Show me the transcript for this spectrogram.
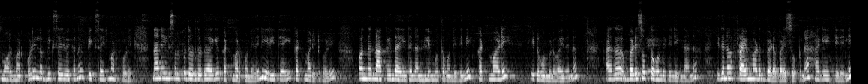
ಸ್ಮಾಲ್ ಮಾಡ್ಕೊಳ್ಳಿ, ಇಲ್ಲ ಬಿಗ್ ಸೈಜ್ ಬೇಕಂದರೆ ಬಿಗ್ ಸೈಜ್ ಮಾಡ್ಕೊಳ್ಳಿ. ನಾನು ಇಲ್ಲಿ ಸ್ವಲ್ಪ ದೊಡ್ಡ ದೊಡ್ಡದಾಗಿ ಕಟ್ ಮಾಡ್ಕೊಂಡಿದ್ದೀನಿ. ಈ ರೀತಿಯಾಗಿ ಕಟ್ ಮಾಡಿ ಇಟ್ಕೊಳ್ಳಿ ಒಂದು ನಾಲ್ಕರಿಂದ ಐದು ನಾನು ಲಿಂಬು ತೊಗೊಂಡಿದ್ದೀನಿ. ಕಟ್ ಮಾಡಿ ಇಟ್ಕೊಂಡ್ಬಿಡುವ ಇದನ್ನು. ಆಗ ಬಡೆ ಸೊಪ್ಪು ತೊಗೊಂಡಿದ್ದೀನಿ ಈಗ ನಾನು. ಇದನ್ನು ಫ್ರೈ ಮಾಡೋದು ಬೇಡ ಬಡೆ ಸೊಪ್ಪನ್ನ, ಹಾಗೆ ಇಟ್ಟಿದ್ದೀನಿ.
